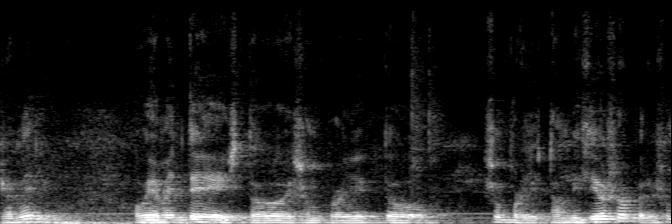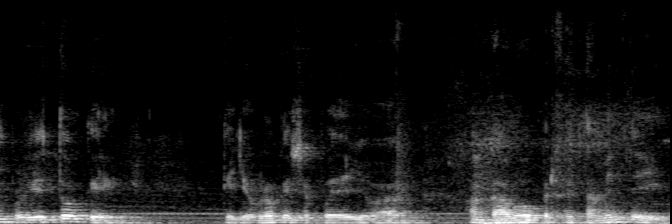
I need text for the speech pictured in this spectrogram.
remedio. Obviamente esto es un proyecto, es un proyecto ambicioso, pero es un proyecto que, que yo creo que se puede llevar a cabo perfectamente y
